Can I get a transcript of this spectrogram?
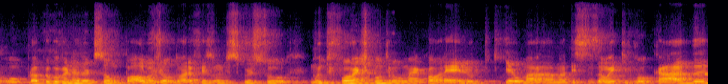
O próprio governador de São Paulo, João Dória, fez um discurso muito forte contra o Marco Aurélio, que é uma, uma decisão equivocada,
